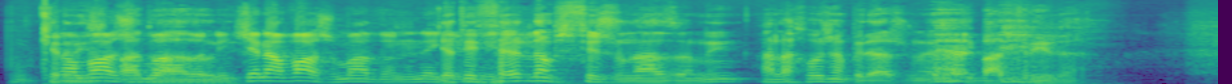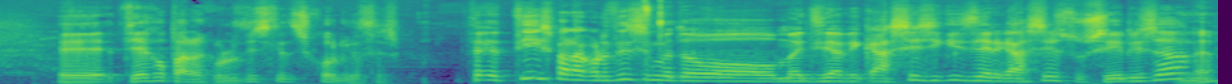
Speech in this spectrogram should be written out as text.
που Να κερδίζει βάζουμε πάντα ο Άδωνη. Άδωνης. Και να βάζουμε Άδωνη. Ναι, Γιατί και εμείς. θέλουν να ψηφίζουν Άδωνη, αλλά χωρίς να πειράζουν την πατρίδα. Ε, τι έχω παρακολουθήσει και τι σχόλιο θες. θε- τι έχεις παρακολουθήσει με, το, με τις διαδικασίες και τις διεργασίες του ΣΥΡΙΖΑ; Ναι.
